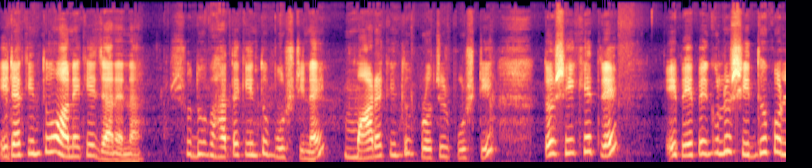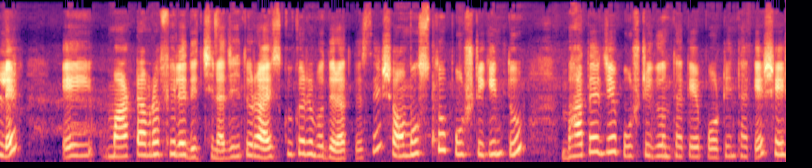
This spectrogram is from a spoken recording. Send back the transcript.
এটা কিন্তু অনেকে জানে না। শুধু ভাতে কিন্তু পুষ্টি নাই, মারে কিন্তু প্রচুর পুষ্টি। তো সেই ক্ষেত্রে এই পেঁপেগুলো সিদ্ধ করলে এই মারটা আমরা ফেলে দিচ্ছি না। যেহেতু রাইস কুকারের মধ্যে রাখতেছি, সমস্ত পুষ্টি কিন্তু ভাতের যে পুষ্টিগুণ থাকে প্রোটিন থাকে, সেই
